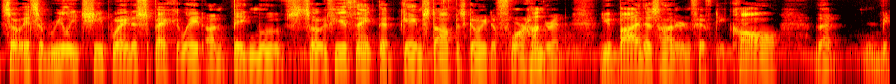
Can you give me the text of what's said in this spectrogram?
So it's a really cheap way to speculate on big moves. So if you think that GameStop is going to 400, you buy this 150 call that you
